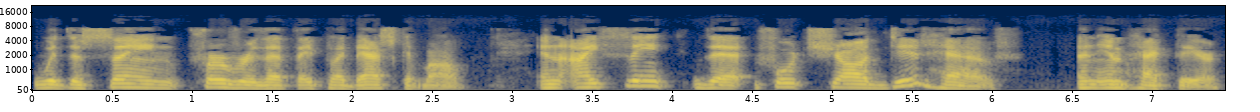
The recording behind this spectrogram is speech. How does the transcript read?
with the same fervor that they play basketball. And I think that Fort Shaw did have an impact there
